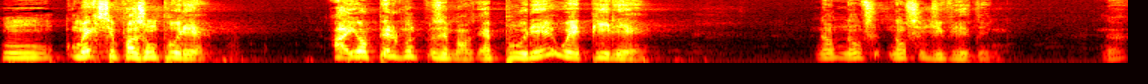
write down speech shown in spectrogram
um, como é que se faz um purê. Aí eu pergunto para os irmãos, é purê ou é pirê? Não, não, não se dividem. Estou né?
